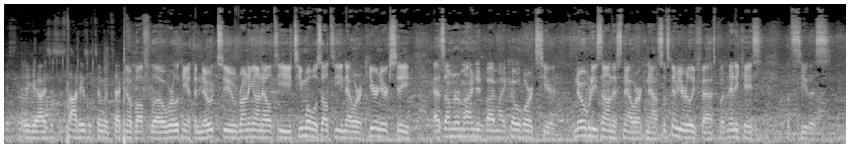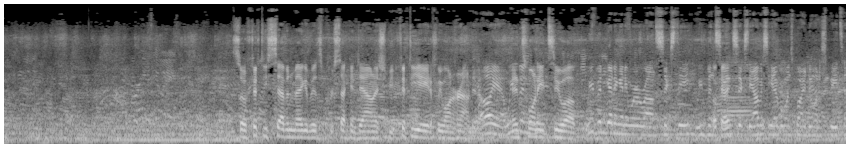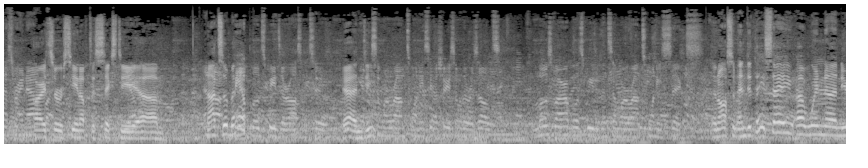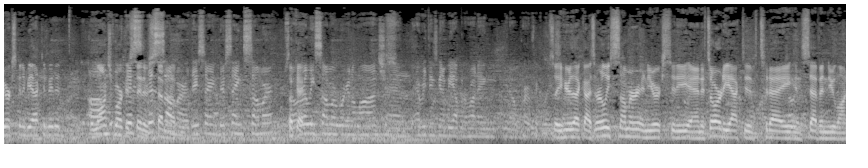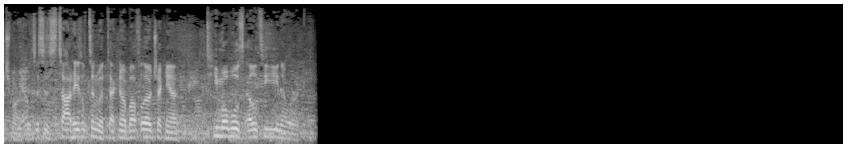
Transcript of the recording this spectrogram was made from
Hey guys, this is Todd Haselton with Techno Buffalo. We're looking at the Note 2 running on LTE, T-Mobile's LTE network here in New York City. As I'm reminded by my cohorts here, nobody's on this network now, so it's going to be really fast. But in any case, let's see this. So 57 megabits per second down. It should be 58 if we want to round it up. Oh yeah, we've and been, 22 up. We've been getting anywhere around 60. We've been Okay. seeing 60. Obviously, everyone's probably doing a speed test right now. All right, so we're seeing up to 60. Yeah. Um, not so bad. The upload speeds are awesome too. Yeah, indeed. Somewhere around 20. See, I'll show you some of the results. Most of our upload speeds have been somewhere around 26. and awesome. And did they say uh, when uh, New York's going to be activated? The Um, launch markets this, say there's this seven summer. of them. They saying they're saying summer. So Okay. early summer we're gonna launch and everything's gonna be up and running, you know, perfectly. So you hear that, guys? Early summer in New York City, and it's already active today in seven new launch markets. Yep. This is Todd Haselton with Techno Buffalo, checking out T-Mobile's LTE network.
